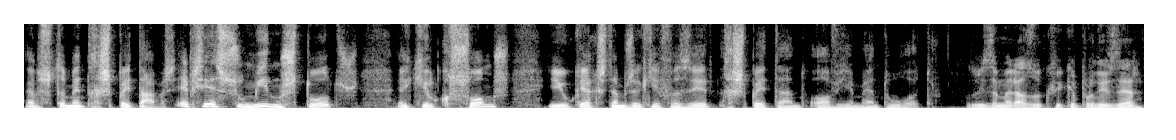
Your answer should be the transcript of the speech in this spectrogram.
absolutamente respeitáveis. É preciso assumirmos todos aquilo que somos e o que é que estamos aqui a fazer, respeitando obviamente o outro. Luísa Meiraz, o que fica por dizer?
